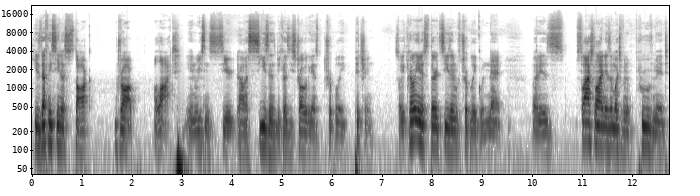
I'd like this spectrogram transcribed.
he's definitely seen his stock drop a lot in recent se- uh, seasons because he struggled against AAA pitching. So he's currently in his third season with AAA Gwinnett, but his slash line isn't much of an improvement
